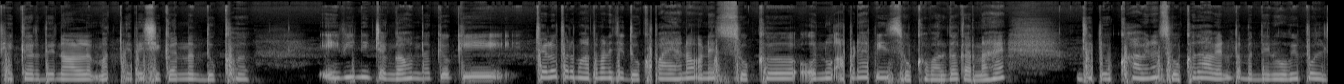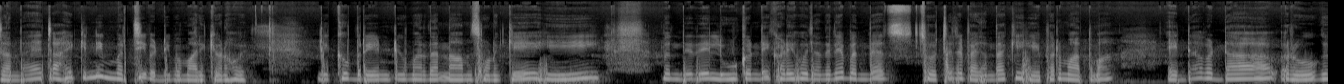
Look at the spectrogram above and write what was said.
ਫਿਕਰ ਦੇ ਨਾਲ ਮੱਥੇ 'ਤੇ ਸ਼ਿਕਨ ਦੁੱਖ ਇਹ ਵੀ ਨਹੀਂ ਚੰਗਾ ਹੁੰਦਾ ਕਿਉਂਕਿ ਚਲੋ ਪਰਮਾਤਮਾ ਨੇ ਜੇ ਦੁੱਖ ਪਾਇਆ ਹੈ ਨਾ, ਉਹਨੇ ਸੁੱਖ, ਉਹਨੂੰ ਆਪਣੇ ਆਪ ਹੀ ਸੁੱਖ ਵਰਗਾ ਕਰਨਾ ਹੈ। ਜੇ ਦੁੱਖ ਆਵੇ ਨਾ, ਸੁੱਖ ਦਾ ਆਵੇ ਨਾ, ਤਾਂ ਬੰਦੇ ਨੂੰ ਉਹ ਵੀ ਭੁੱਲ ਜਾਂਦਾ ਹੈ, ਚਾਹੇ ਕਿੰਨੀ ਮਰਜ਼ੀ ਵੱਡੀ ਬਿਮਾਰੀ ਕਿਉਂ ਨਾ ਹੋਵੇ। ਦੇਖੋ ਬ੍ਰੇਨ ਟਿਊਮਰ ਦਾ ਨਾਮ ਸੁਣ ਕੇ ਹੀ ਬੰਦੇ ਦੇ ਲੂ ਕੰਡੇ ਖੜੇ ਹੋ ਜਾਂਦੇ ਨੇ। ਬੰਦਾ ਸੋਚਾਂ 'ਚ ਪੈ ਜਾਂਦਾ ਕਿ ਹੇ ਪਰਮਾਤਮਾ, ਐਡਾ ਵੱਡਾ ਰੋਗ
